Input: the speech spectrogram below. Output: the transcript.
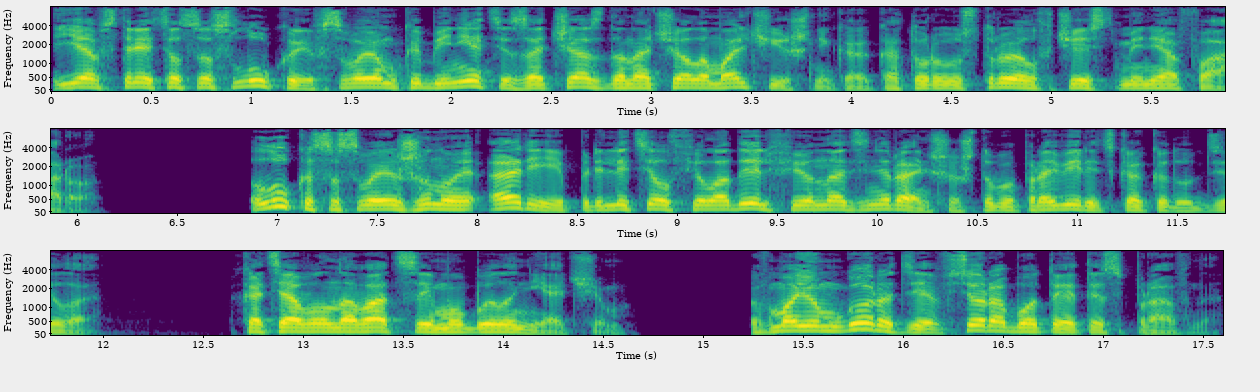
Я встретился с Лукой в своем кабинете за час до начала мальчишника, который устроил в честь меня Фаро. Лука со своей женой Арией прилетел в Филадельфию на день раньше, чтобы проверить, как идут дела. Хотя волноваться ему было не о чем. В моем городе все работает исправно.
